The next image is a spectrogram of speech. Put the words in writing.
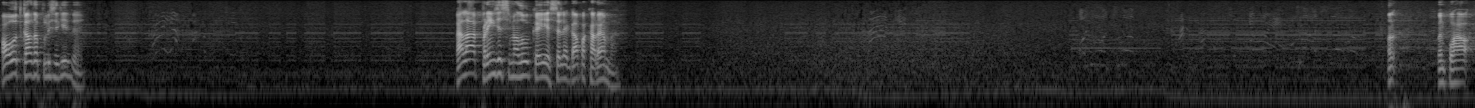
Ó o outro carro da polícia aqui, velho. Vai lá, prende esse maluco aí. Isso é legal pra caramba. Vou empurrar.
